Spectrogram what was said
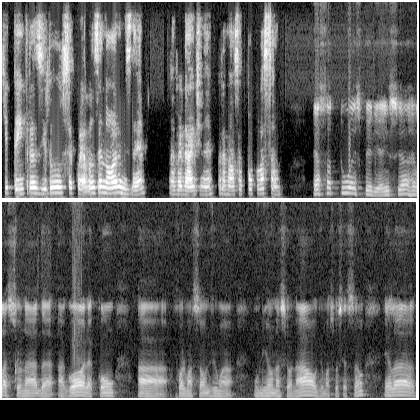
que tem trazido sequelas enormes, né, na verdade, né, para nossa população. Essa tua experiência relacionada agora com a formação de uma união nacional, de uma associação, ela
